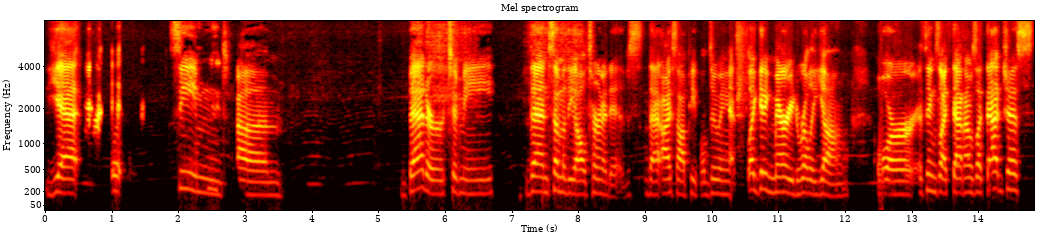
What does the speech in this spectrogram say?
yet it seemed um better to me than some of the alternatives that I saw people doing it, like getting married really young or things like that. And I was like, that just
